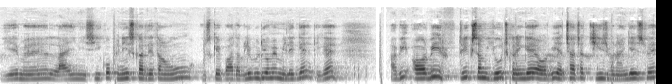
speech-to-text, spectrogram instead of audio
ये मैं लाइन इसी को फिनिश कर देता हूँ। उसके बाद अगली वीडियो में मिलेंगे, ठीक है? अभी और भी ट्रिक्स हम यूज़ करेंगे और भी अच्छा अच्छा चीज़ बनाएँगे इस पर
